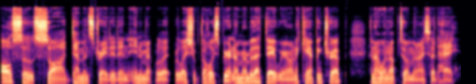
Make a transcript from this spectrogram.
also saw demonstrated an intimate relationship with the Holy Spirit. And I remember that day we were on a camping trip and I went up to him and I said, Hey,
